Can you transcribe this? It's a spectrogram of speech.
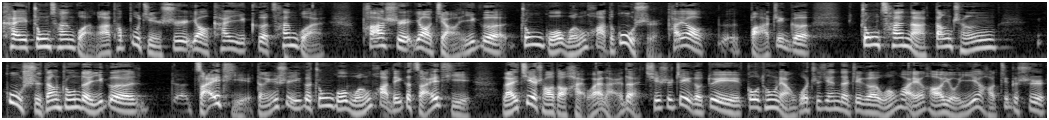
开中餐馆啊。他不仅是要开一个餐馆，他是要讲一个中国文化的故事。他要把这个中餐呢当成故事当中的一个载体，等于是一个中国文化的一个载体来介绍到海外来的。其实这个对沟通两国之间的这个文化也好、友谊也好，这个是。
